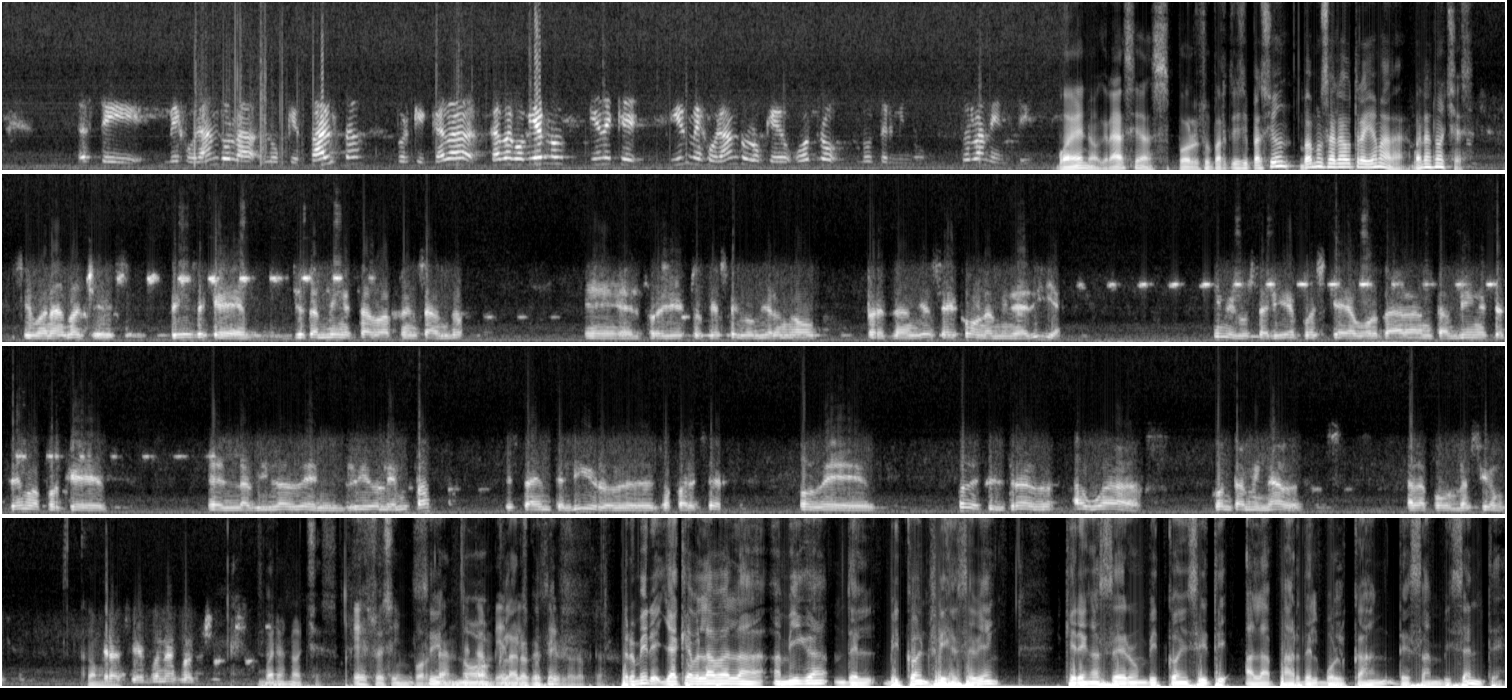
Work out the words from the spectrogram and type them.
este, mejorando la, lo que falta, porque cada, cada gobierno tiene que ir mejorando lo que otro no terminó, solamente. Bueno, gracias por su participación. Vamos a la otra llamada. Buenas noches. Sí, buenas noches. Fíjense que yo también estaba pensando en el proyecto que este gobierno pretende hacer con la minería. Y me gustaría pues que abordaran también este tema porque la vida del río Lempa está en peligro de desaparecer o de, o de filtrar aguas contaminadas a la población. Gracias, buenas noches. Buenas noches. Eso es importante Sí, no, también claro que sí. doctor. Pero mire, ya que hablaba la amiga del Bitcoin, fíjese bien, quieren hacer un Bitcoin City a la par del volcán de San Vicente.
